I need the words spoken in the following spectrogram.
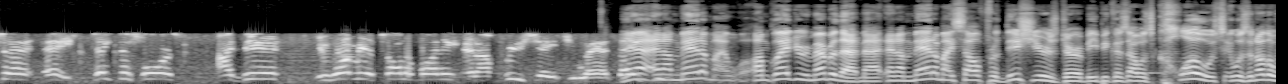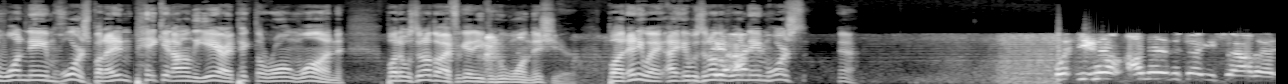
said, "Hey, take this horse." I did. You won me a ton of money, and I appreciate you, man. Thank yeah, you. and I'm mad at my. I'm glad you remember that, Matt. And I'm mad at myself for this year's Derby because I was close. It was another one name horse, but I didn't pick it on the air. I picked the wrong one. But it was another. I forget even who won this year. But anyway, I, it was another Yeah, one name horse. Yeah. But you know, I wanted to tell you, Sal, that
